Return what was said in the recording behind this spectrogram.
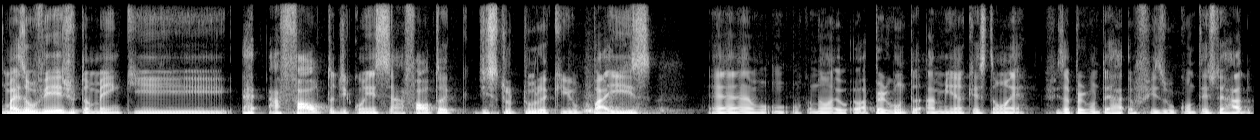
mas eu vejo também que a falta de conhecer, a falta de estrutura que o país. É, não, eu, a pergunta, a minha questão é, fiz a pergunta, eu fiz o contexto errado.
